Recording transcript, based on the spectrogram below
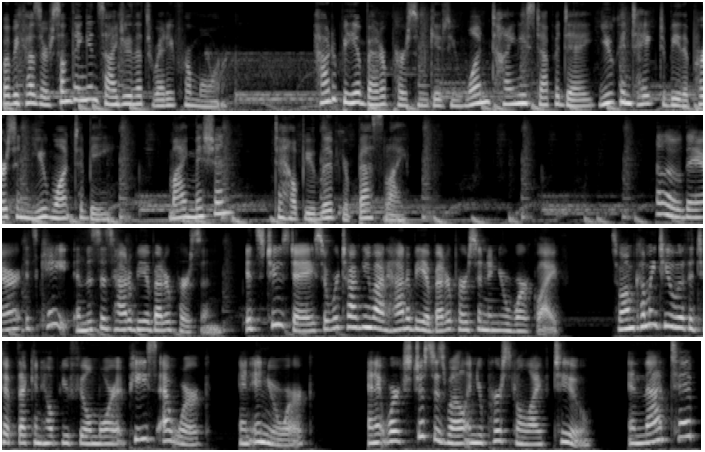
but because there's something inside you that's ready for more. How to Be a Better Person gives you one tiny step a day you can take to be the person you want to be. My mission? To help you live your best life. Hello there, it's Kate, and this is How to Be a Better Person. It's Tuesday, so we're talking about how to be a better person in your work life. So I'm coming to you with a tip that can help you feel more at peace at work and in your work, and it works just as well in your personal life too. And that tip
